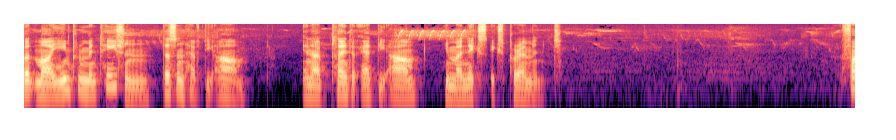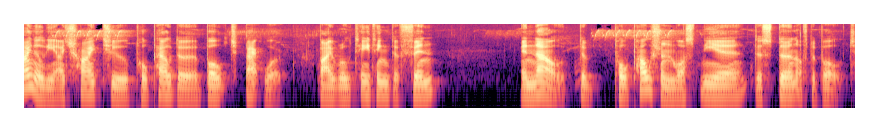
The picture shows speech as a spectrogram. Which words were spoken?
but my implementation doesn't have the arm, and I plan to add the arm in my next experiment. Finally, I tried to propel the boat backward by rotating the fin, and now the propulsion was near the stern of the boat.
